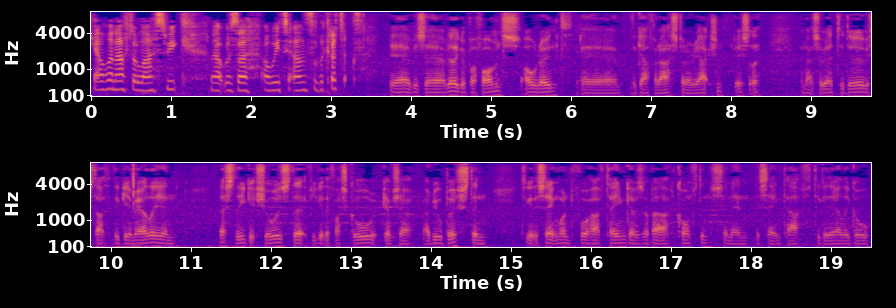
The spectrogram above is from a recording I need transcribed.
Calvin, after last week, that was a, a way to answer the critics. Yeah, it was a really good performance all round. Um, the gaffer asked for a reaction, basically, and that's what we had to do. We started the game early, and this league it shows that if you get the first goal, it gives you a, a real boost, and to get the second one before half time gives us a bit of confidence, and then the second half to get the early goal.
